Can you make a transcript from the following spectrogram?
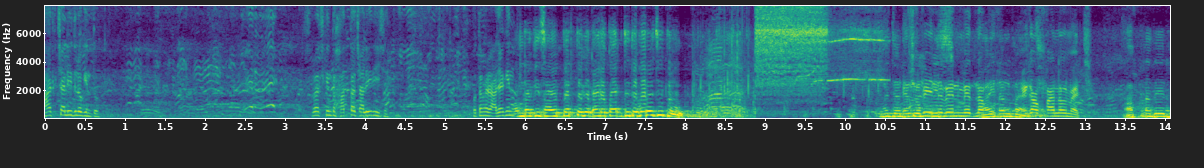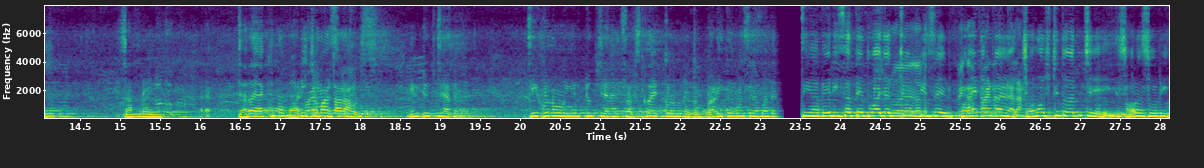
হাত চালিয়ে দিল কিন্তু। সুরাজ কিন্তু হাতটা চালিয়ে দিয়েছে। প্রথমে রাজা কিন্তু আমরা কি সাহেবদের থেকে ভালো কাপ দিতে পেরেছি তো? ফাইনাল ম্যাচ ফাইনাল ম্যাচ আপনাদের সামনে যারা এখনও বাড়ি জমা তারা। ইউটিউব চ্যানেল যে কোনো ইউটিউব চ্যানেল সাবস্ক্রাইব করুন এবং বাড়িতে বসে আমাদের এরই সাথে দু হাজার চব্বিশের ফাইনাল ম্যাচ অনুষ্ঠিত হচ্ছে। সরাসরি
